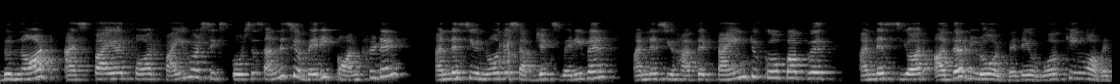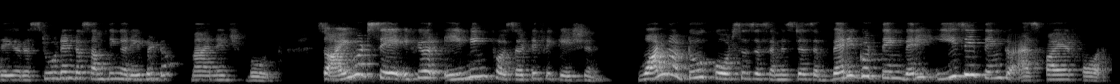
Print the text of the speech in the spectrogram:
Do not aspire for five or six courses unless you're very confident, unless you know the subjects very well, unless you have the time to cope up with, unless your other load, whether you're working or whether you're a student or something, are able to manage both. So I would say if you're aiming for certification, one or two courses a semester is a very good thing, very easy thing to aspire for.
